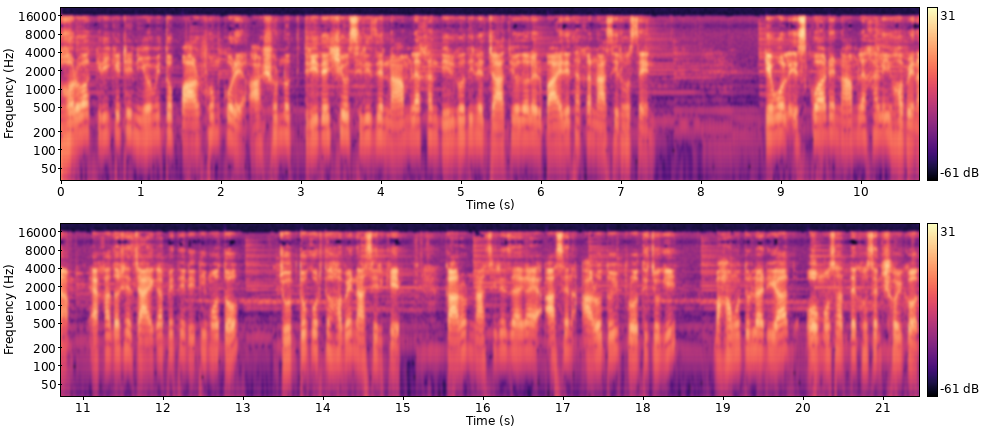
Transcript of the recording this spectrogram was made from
ঘরোয়া ক্রিকেটে নিয়মিত পারফর্ম করে আসন্ন ত্রিদেশীয় সিরিজে নাম লেখান দীর্ঘদিনের জাতীয় দলের বাইরে থাকা নাসির হোসেন। কেবল স্কোয়াডে নাম লেখালেই হবে না, একাদশে জায়গা পেতে রীতিমতো যুদ্ধ করতে হবে নাসিরকে। কারণ নাসিরের জায়গায় আছেন আরও দুই প্রতিযোগী, মাহমুদুল্লাহ রিয়াদ ও মোসাদ্দেক হোসেন সৈকত।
